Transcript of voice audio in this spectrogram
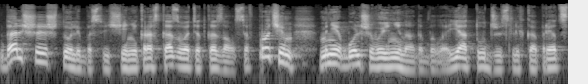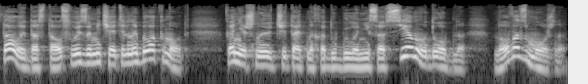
Дальше что-либо священник рассказывать отказался. Впрочем, мне большего и не надо было. Я тут же слегка приотстал и достал свой замечательный блокнот. Конечно, читать на ходу было не совсем удобно, но возможно.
